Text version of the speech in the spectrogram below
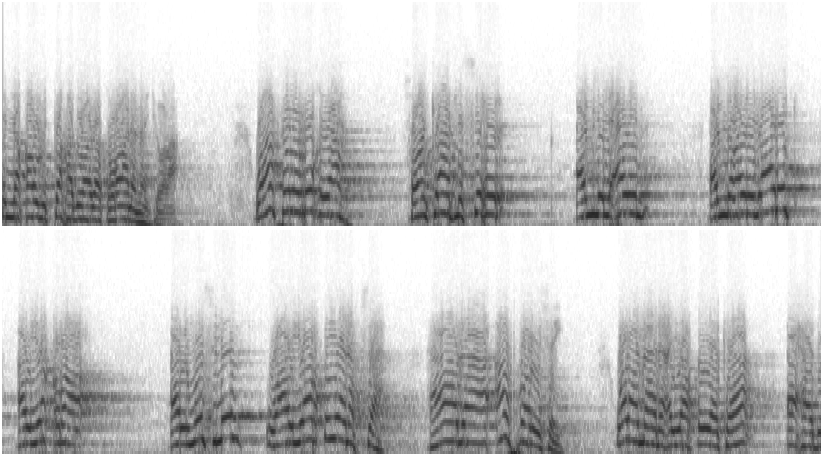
إن قوم اتخذوا هذا القرآن مهجورا. وأفضل الرقية سواء كانت للسحر أم للعين أم لغير ذلك أن يقرأ المسلم وأن يرقي نفسه. هذا أفضل شيء. ولا مانع أن يرقيك أحد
